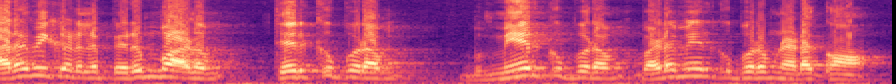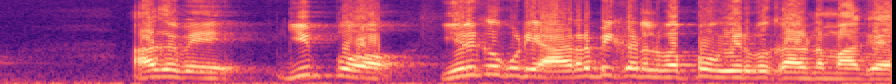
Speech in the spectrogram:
அரபிக்கடலில் பெரும்பாலும் தெற்கு புறம் மேற்கு புறம் வடமேற்கு புறம் நடக்கும். ஆகவே இப்போ இருக்கக்கூடிய அரபிக்கடல் வெப்ப உயர்வு காரணமாக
